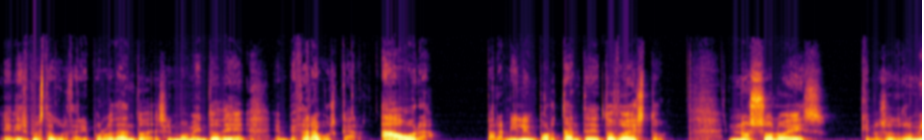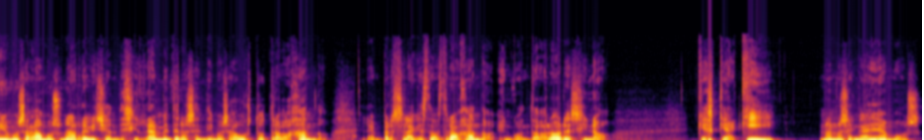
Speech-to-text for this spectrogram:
eh, dispuesto a cruzar. Y por lo tanto, es el momento de empezar a buscar. Ahora, para mí lo importante de todo esto no solo es que nosotros mismos hagamos una revisión de si realmente nos sentimos a gusto trabajando en la empresa en la que estamos trabajando en cuanto a valores, sino que es que aquí, no nos engañamos,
